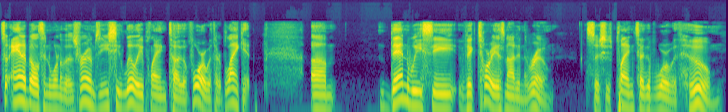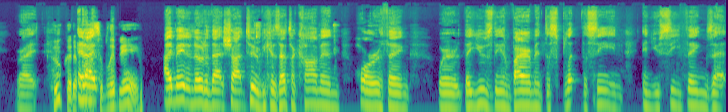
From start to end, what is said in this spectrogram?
So Annabelle's in one of those rooms, and you see Lily playing tug of war with her blanket. Um, then we see Victoria's not in the room, so she's playing tug of war with whom? Right. Who could it and possibly I, be? I made a note of that shot too because that's a common horror thing where they use the environment to split the scene, and you see things that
